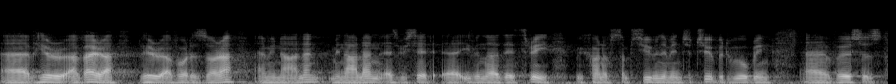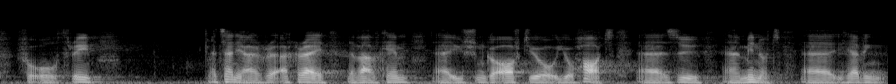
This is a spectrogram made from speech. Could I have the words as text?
uh, Viru Avera, Viru Avodah Zora, and Minalan. Minalan, as we said, uh, even though they're three, we kind of subsume them into two, but we'll bring uh, verses for all three. I tell you, uh, you shouldn't go after your, your heart. Uh, zu uh, minut, uh, having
